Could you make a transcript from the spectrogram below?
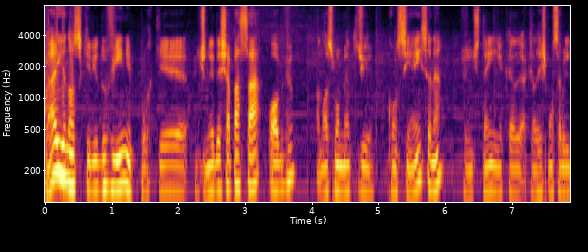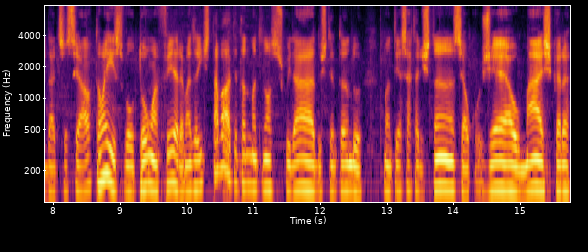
Tá aí nosso querido Vini, porque a gente não ia deixar passar, óbvio, o nosso momento de consciência, né? A gente tem aquela, aquela, responsabilidade social. Então é isso, voltou uma feira, mas a gente estava lá tentando manter nossos cuidados, tentando manter certa distância, álcool gel, máscara,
